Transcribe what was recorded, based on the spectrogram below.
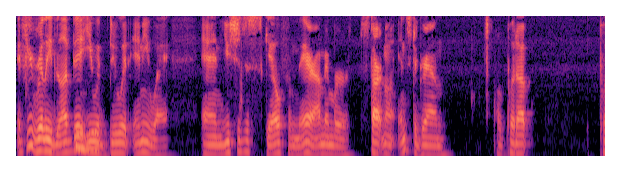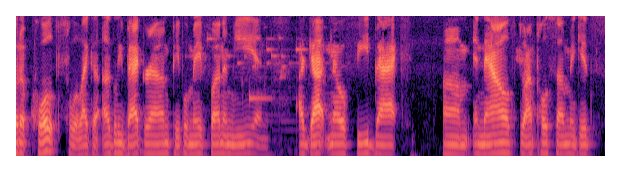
If you really loved it, mm-hmm. you would do it anyway. And you should just scale from there. I remember starting on Instagram, I put up put up quotes with like an ugly background. People made fun of me and I got no feedback. Um, and now do I post something, it gets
